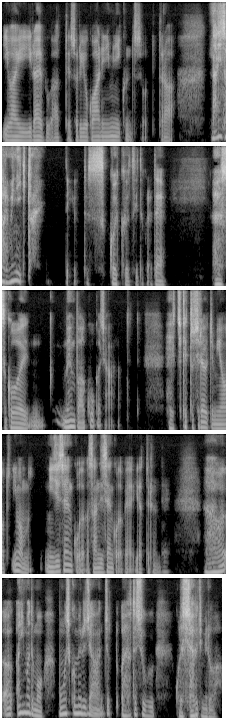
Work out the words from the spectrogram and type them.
祝いライブがあって、それ横ありに見に行くんですよって言ったら、何それ見に行きたいって言って、すっごい食いついてくれて、えー、すごい、メンバー豪華じゃんって言って、えー、チケット調べてみよう今も二次選考だか三次選考だかやってるんで、ああ、今でも申し込めるじゃん。ちょっと、私これ調べてみるわ。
